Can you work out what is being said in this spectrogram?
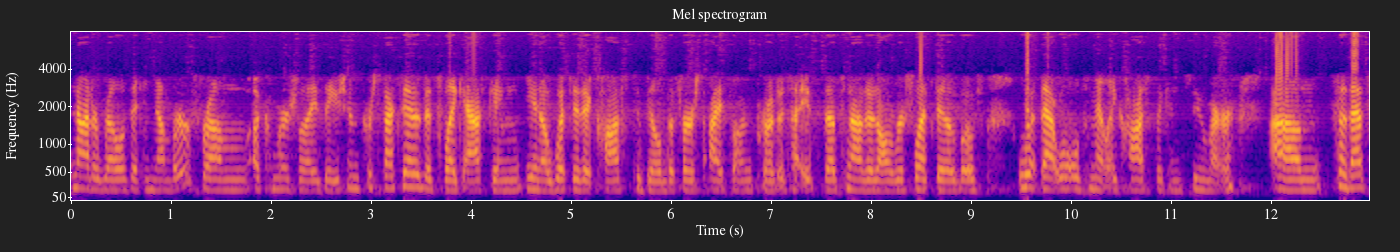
not a relevant number from a commercialization perspective. It's like asking, you know, what did it cost to build the first iPhone prototype? That's not at all reflective of what that will ultimately cost the consumer. Um, so that's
